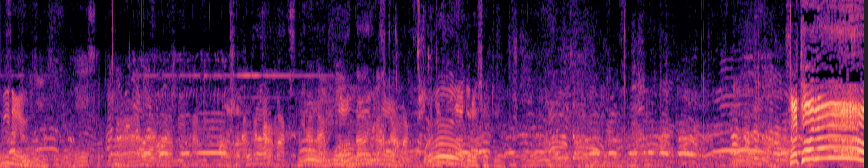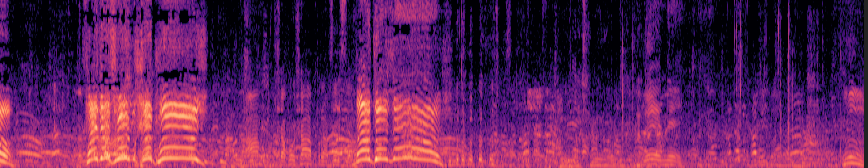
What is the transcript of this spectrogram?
Mina eu. Nossa, tô na Satora. Não, não, não. Não foi na Dora Satora. Satora! Sai das verbas, rapaz! Chapeau chapra, c'est ça. Matosas! Ne, ne. Hmm.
